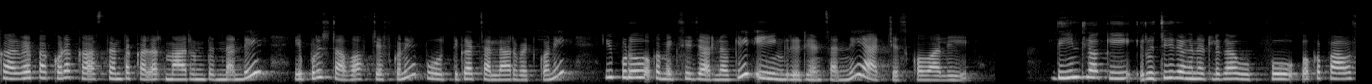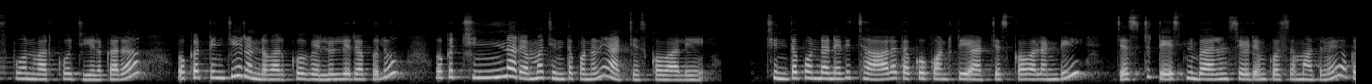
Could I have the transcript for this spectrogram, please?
కరివేపాకు కూడా కాస్తంత కలర్ మారుంటుందండి. ఇప్పుడు స్టవ్ ఆఫ్ చేసుకొని పూర్తిగా చల్లారబెట్టుకొని ఇప్పుడు ఒక మిక్సీ జార్లోకి ఈ ఇంగ్రీడియంట్స్ అన్నీ యాడ్ చేసుకోవాలి. దీంట్లోకి రుచికి తగినట్లుగా ఉప్పు ఒక పావు స్పూన్ వరకు జీలకర్ర ఒకటి నుంచి రెండు వరకు వెల్లుల్లి రబ్బులు ఒక చిన్న రెమ్మ చింతపండుని యాడ్ చేసుకోవాలి. చింతపండు అనేది చాలా తక్కువ క్వాంటిటీ యాడ్ చేసుకోవాలండి. జస్ట్ టేస్ట్ని బ్యాలెన్స్ చేయడం కోసం మాత్రమే ఒక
